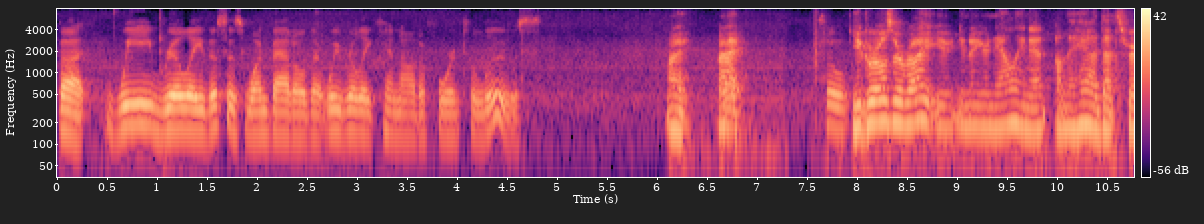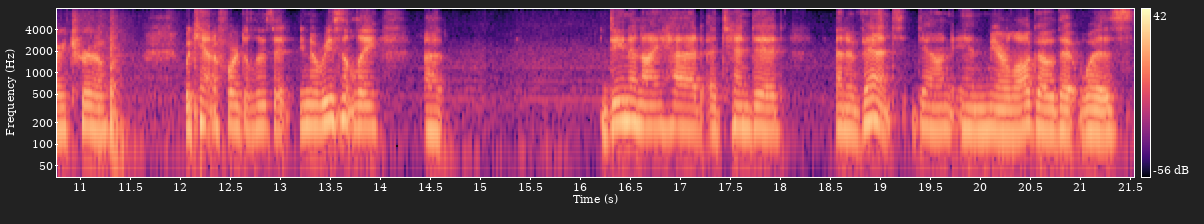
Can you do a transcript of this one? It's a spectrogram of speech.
But we really, this is one battle that we really cannot afford to lose. Right, right. So you girls are right. You you know you're nailing it on the head. That's very true. We can't afford to lose it. You know, recently, uh, Dean and I had attended an event down in Mar-a-Lago that was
